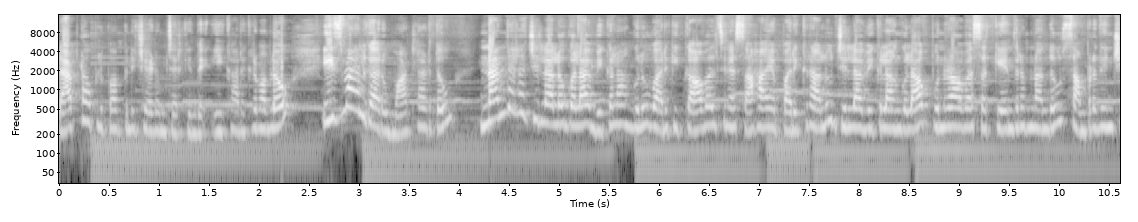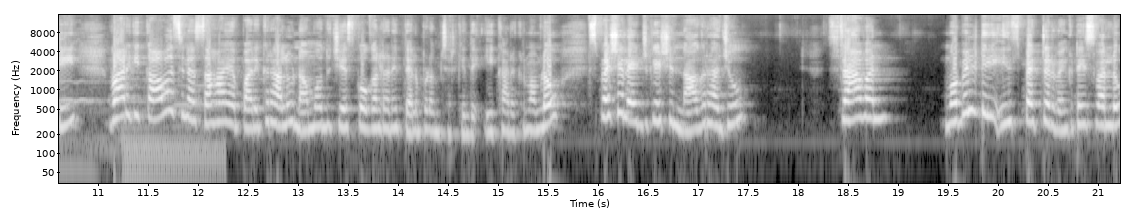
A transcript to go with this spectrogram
ల్యాప్టాప్లు పంపిణీ చేయడం జరిగింది. ఈ కార్యక్రమంలో ఇస్మాయిల్ గారు మాట్లాడుతూ నంద్యాల జిల్లాలో గల వికలాంగులు వారికి కావాల్సిన సహాయ పరికరాలు జిల్లా వికలాంగుల పునరావాస కేంద్రం నందు సంప్రదించి వారికి కావాల్సిన సహాయ పరికరాలు నమోదు చేసుకోగలరని తెలపడం జరిగింది. ఈ కార్యక్రమంలో special education Nagaraju Shravan mobility inspector Venkateswarlu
